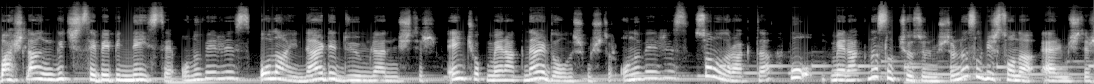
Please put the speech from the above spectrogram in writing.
başlangıç sebebi neyse onu veririz. Olay nerede düğümlenmiştir? En çok merak nerede oluşmuştur? Onu veririz. Son olarak da bu merak nasıl çözülmüştür? Nasıl bir sona ermiştir?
